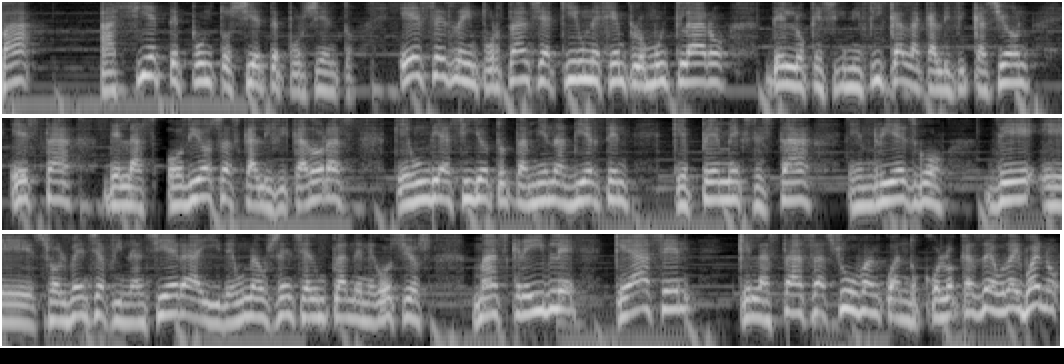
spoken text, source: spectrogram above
va a 7.7%. Esa es la importancia aquí, un ejemplo muy claro de lo que significa la calificación esta de las odiosas calificadoras que un día sí y otro también advierten que Pemex está en riesgo de eh, solvencia financiera y de una ausencia de un plan de negocios más creíble que hacen que las tasas suban cuando colocas deuda y bueno,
